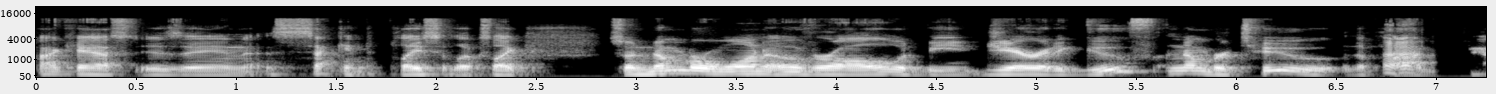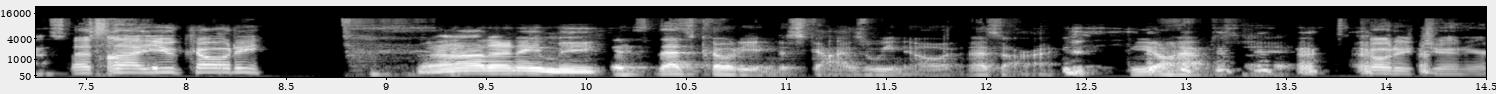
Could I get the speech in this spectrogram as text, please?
Podcast is in second place, it looks like. So number one overall would be Jared Goof. Number two, the podcast. That's not you, Kode. That ain't me. It's that's Kode in disguise. We know it. That's all right. You don't have to say it. Kode Jr.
